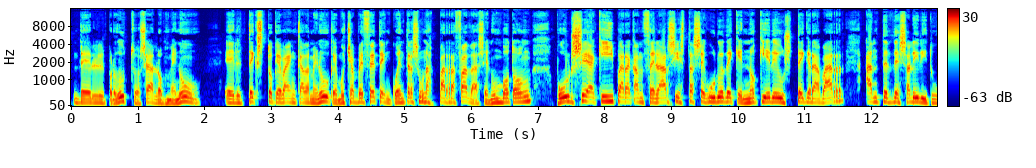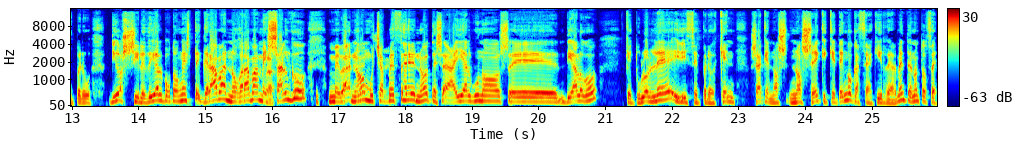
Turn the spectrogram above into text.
del producto, o sea, los menús, el texto que va en cada menú, que muchas veces te encuentras unas parrafadas en un botón, pulse aquí para cancelar si está seguro de que no quiere usted grabar antes de salir y tú, pero Dios, si le doy al botón este, graba, no graba, me salgo, me va, no, muchas veces, no, hay algunos eh, diálogos que tú los lees y dices, pero es que, o sea, que no, sé qué, tengo que hacer aquí realmente, ¿no? Entonces,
